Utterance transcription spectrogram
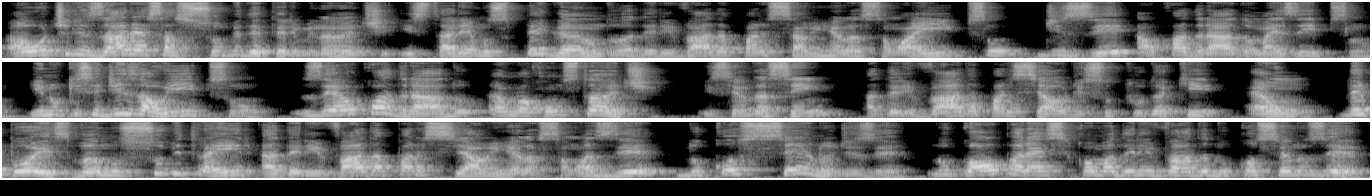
ao utilizar essa subdeterminante, estaremos pegando a derivada parcial em relação a y de z ao quadrado mais y. E no que se diz ao y, z ao quadrado é uma constante. E sendo assim, a derivada parcial disso tudo aqui é 1. Depois, vamos subtrair a derivada parcial em relação a z do cosseno de z, no qual aparece como a derivada do cosseno z,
